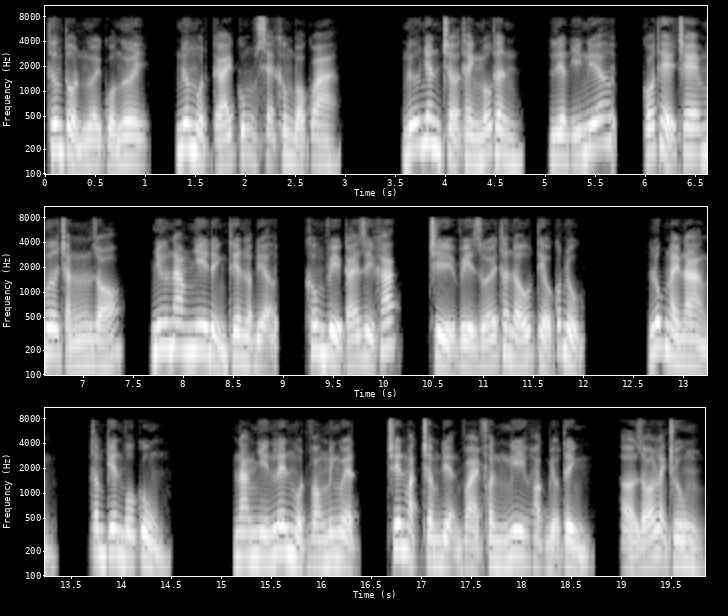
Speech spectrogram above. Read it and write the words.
thương tổn người của ngươi, nương một cái cũng sẽ không bỏ qua. Nữ nhân trở thành mẫu thân, liền ý nghĩa, có thể che mưa chắn gió, như nam nhi đỉnh thiên lập địa, không vì cái gì khác, chỉ vì dưới thân ấu tiểu cốt đủ. Lúc này nàng, thâm kiên vô cùng. Nàng nhìn lên một vòng minh nguyệt, trên mặt trầm điện vài phần nghi hoặc biểu tình, ở gió lạnh trung,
